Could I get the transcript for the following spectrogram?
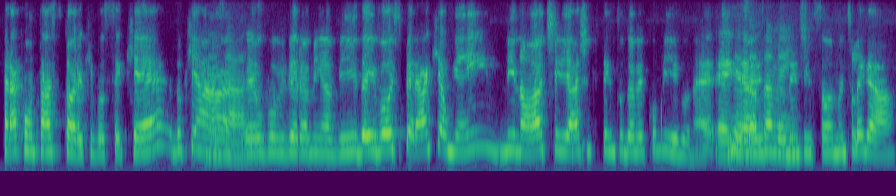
para contar a história que você quer, do que ah, eu vou viver a minha vida e vou esperar que alguém me note e ache que tem tudo a ver comigo, né? É, Exatamente. A intenção é muito legal.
